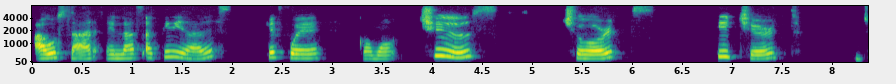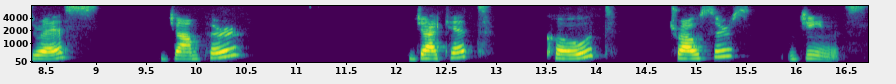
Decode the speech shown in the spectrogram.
a usar en las actividades, que fue como choose, shorts, t-shirt, dress, jumper, jacket, coat, trousers, jeans.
